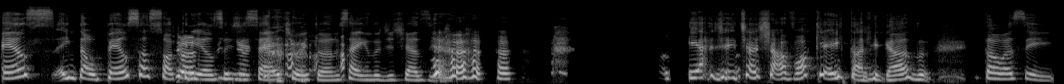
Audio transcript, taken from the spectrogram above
Pensa, então, pensa só crianças de Tiazinha, 7, 8 anos saindo de tiazinha. E a gente achava ok, tá ligado? Então, assim,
